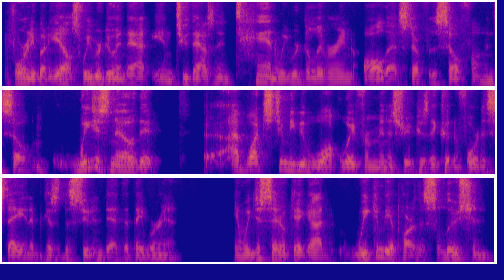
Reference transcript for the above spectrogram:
before anybody else. We were doing that in 2010. We were delivering all that stuff for the cell phone. And so we just know that uh, I've watched too many people walk away from ministry because they couldn't afford to stay in it because of the student debt that they were in. And we just said, okay, God, we can be a part of the solution.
